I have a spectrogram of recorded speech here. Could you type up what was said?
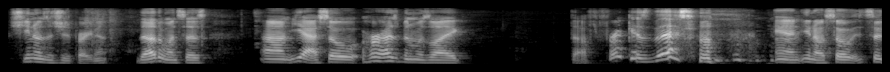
She knows that she's pregnant." The other one says, um, "Yeah, so her husband was like." The frick is this? and you know, so so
